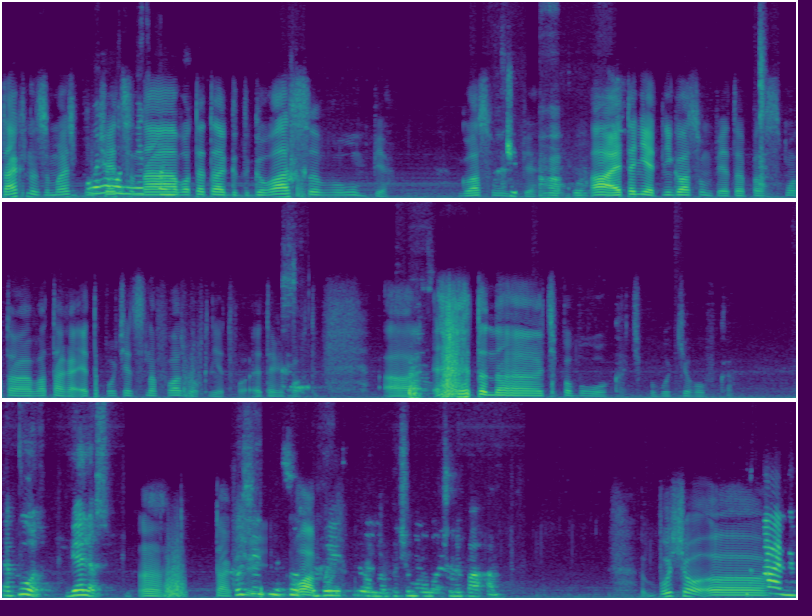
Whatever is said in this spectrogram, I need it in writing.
так Понял, получается, на вот это глаз в лумпе. Глаз в. Ага, понял. А, это нет, не глаз Умпи, это просмотр аватара. Это получается на флажок, нет, это репорт. А, это на типа блок, типа блокировка. Так вот, Велес, А, так, тебе четко ладно. поясню, почему черепаха? Бучо, э, Сами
